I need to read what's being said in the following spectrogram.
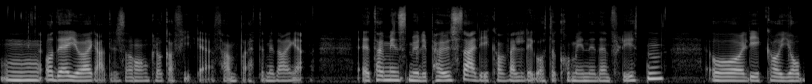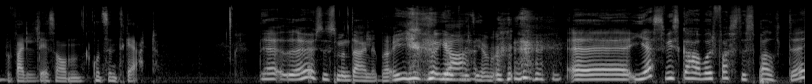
Mm, og det gjør jeg til sånn klokka fire-fem på ettermiddagen. Jeg tar minst mulig pause. Jeg liker veldig godt å komme inn i den flyten, og liker å jobbe veldig sånn konsentrert. Det, det høres ut som en deilig dag å jobbe Ja. litt hjemme. Uh, yes, Vi skal ha vår faste spalte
